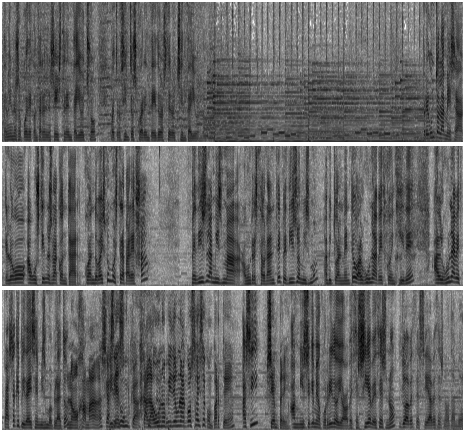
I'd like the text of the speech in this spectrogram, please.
También nos se puede contar en el 638 442 081. Pregunto a la mesa, que luego Agustín nos va a contar. Cuando vais con vuestra pareja, ¿pedís la misma a un restaurante? ¿Pedís lo mismo habitualmente? ¿O alguna vez coincide? ¿Alguna vez pasa que pidáis el mismo plato? No, jamás. Casi Pides- nunca. Cada uno pide una cosa y se comparte, ¿eh? ¿Ah, sí? Siempre. A mí sí que me ha ocurrido. Yo a veces sí, a veces no. Yo a veces sí, a veces no también.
